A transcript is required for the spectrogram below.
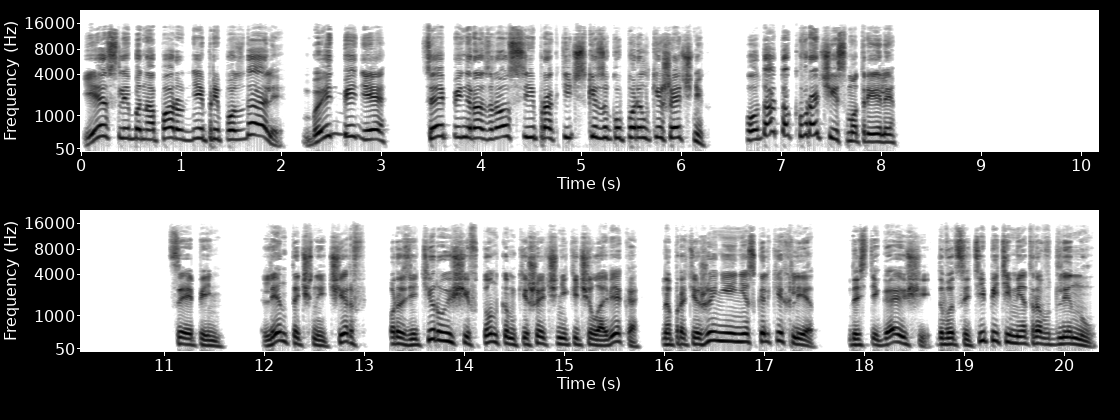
Если бы на пару дней припоздали, быть беде. Цепень разросся и практически закупорил кишечник. Куда только врачи смотрели. Цепень. Ленточный червь, паразитирующий в тонком кишечнике человека на протяжении нескольких лет, достигающий 25 метров в длину,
